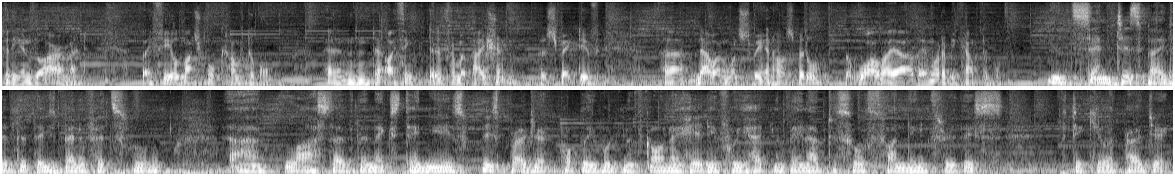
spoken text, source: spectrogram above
to the environment, they feel much more comfortable. And I think uh, from a patient perspective, uh, no one wants to be in hospital, but while they are, they want to be comfortable. It's anticipated that these benefits will uh, last over the next 10 years. This project probably wouldn't have gone ahead if we hadn't been able to source funding through this particular project.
